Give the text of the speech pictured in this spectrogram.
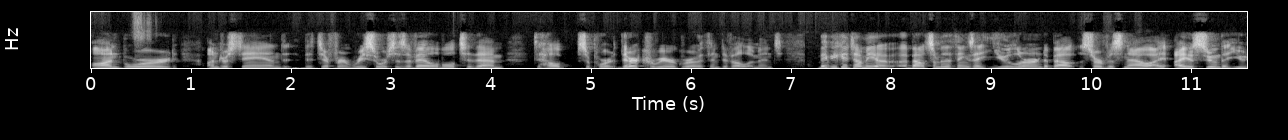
onboard, understand the different resources available to them to help support their career growth and development. Maybe you could tell me uh, about some of the things that you learned about ServiceNow. I, I assume that you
